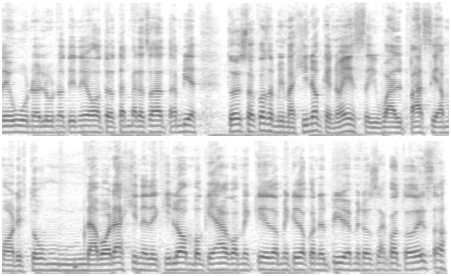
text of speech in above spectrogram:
de uno, el uno tiene otro, está embarazada también. Todas esas cosas, me imagino que no es igual paz y amor. Es toda una vorágine de quilombo. ¿Qué hago? ¿Me quedo? ¿Me quedo con el pibe? ¿Me lo saco? Todo eso.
